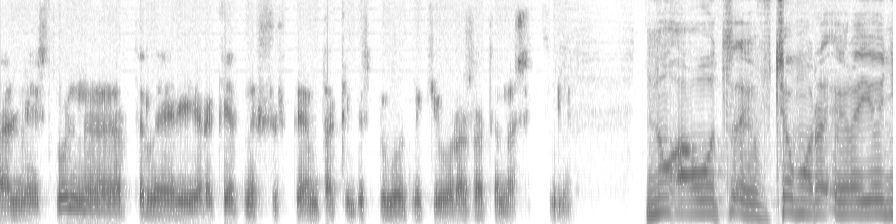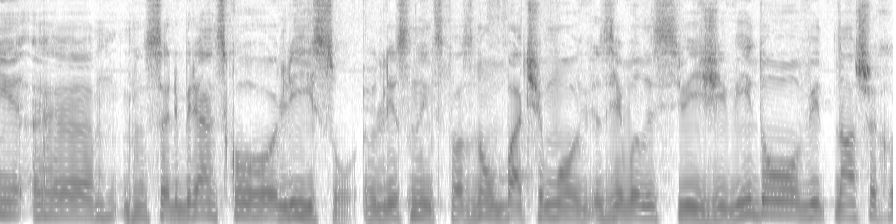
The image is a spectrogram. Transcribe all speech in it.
дальньої ствольної артилерії, ракетних систем, так і безпілотників уражати наші цілі. Ну а от е, в цьому районі е, Серебрянського лісу, лісництва, знову бачимо, з'явились свіжі відео від наших е,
